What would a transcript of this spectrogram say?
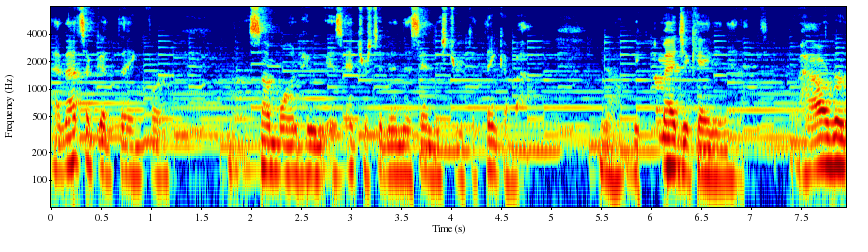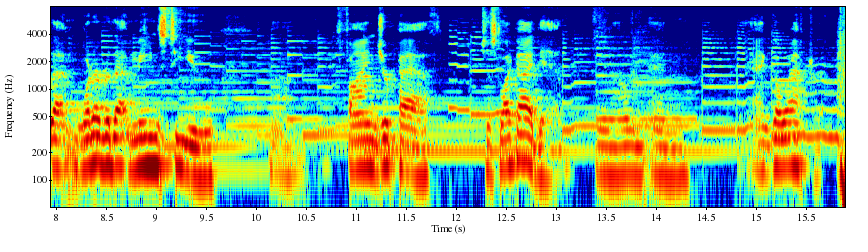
and that's a good thing for uh, someone who is interested in this industry to think about. You know, become educated in it. However that whatever that means to you, uh, find your path, just like I did. You know, and, and, and go after it.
